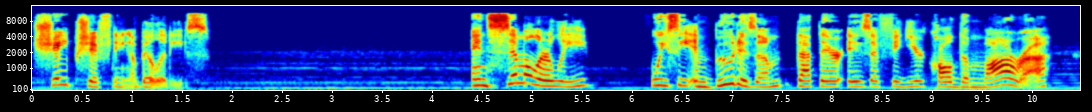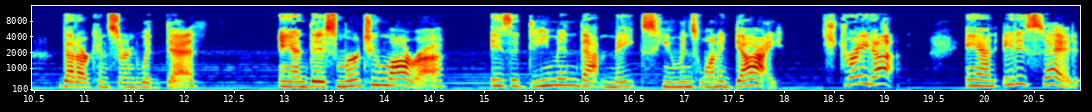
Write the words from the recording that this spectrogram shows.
Shape shifting abilities. And similarly, we see in Buddhism that there is a figure called the Mara that are concerned with death. And this Murtu Mara is a demon that makes humans want to die. Straight up. And it is said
